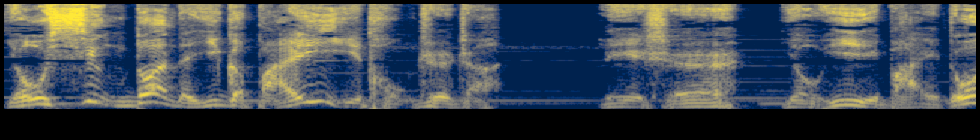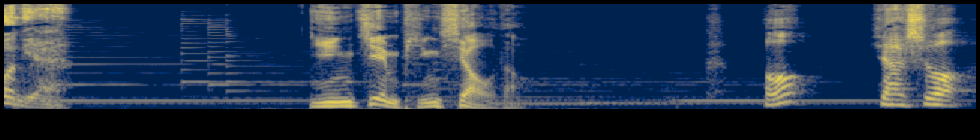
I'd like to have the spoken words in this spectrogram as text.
由姓段的一个白蚁统治着，历时有一百多年。尹建平笑道：“哦，亚叔，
